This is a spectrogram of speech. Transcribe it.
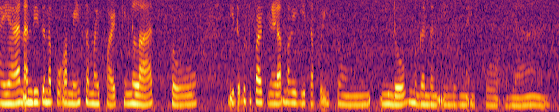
Ayan, andito na po kami sa may parking lot. So, dito po sa parking lot, makikita po itong ilog. Magandang ilog na ito. Ayan.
